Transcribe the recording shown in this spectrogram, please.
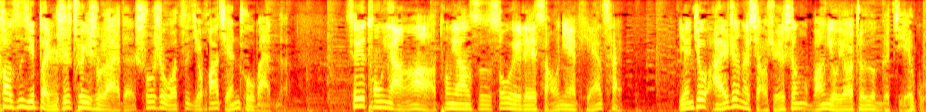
靠自己本事吹出来的书是我自己花钱出版的。所以同样啊，同样是所谓的少年天才，研究癌症的小学生，网友要追问个结果。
